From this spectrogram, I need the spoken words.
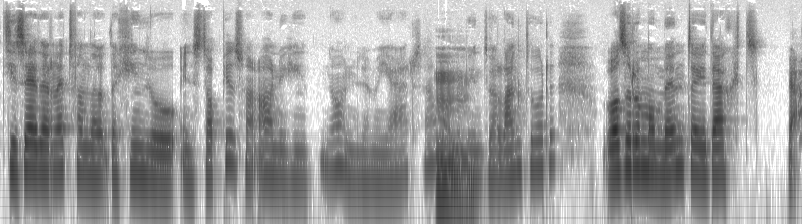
je zei daarnet van dat, dat ging zo in stapjes, van oh, nu, ging het, oh, nu zijn we een jaar samen, Mm. nu begint het wel lang te worden. Was er een moment dat je dacht, ja,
